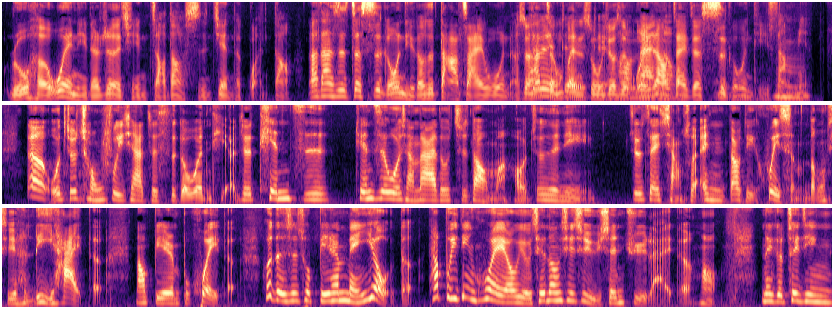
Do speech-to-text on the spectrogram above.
如何为你的热情找到实践的管道？那但是这四个问题都是大灾问啊，所以它整本书就是围绕在这四个问题上面。那我就重复一下这四个问题啊，就天资，天资，我想大家都知道嘛，好，就是你就在想说，哎，你到底会什么东西很厉害的，然后别人不会的，或者是说别人没有的，他不一定会哦，有些东西是与生俱来的哈。那个最近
